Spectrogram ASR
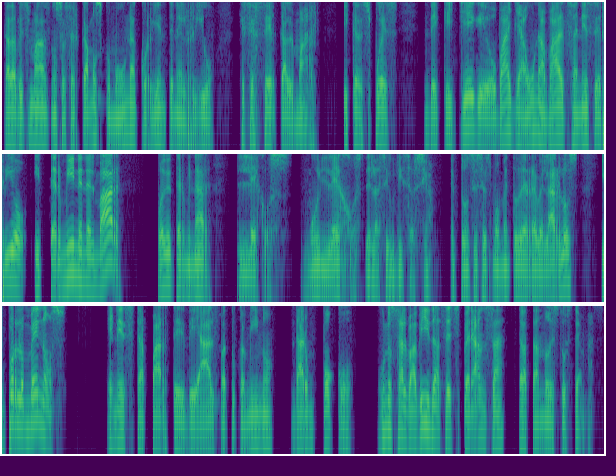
Cada vez más nos acercamos como una corriente en el río que se acerca al mar y que después de que llegue o vaya una balsa en ese río y termine en el mar, puede terminar lejos, muy lejos de la civilización. Entonces es momento de revelarlos y por lo menos en esta parte de Alfa, tu camino, dar un poco unos salvavidas de esperanza tratando estos temas.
